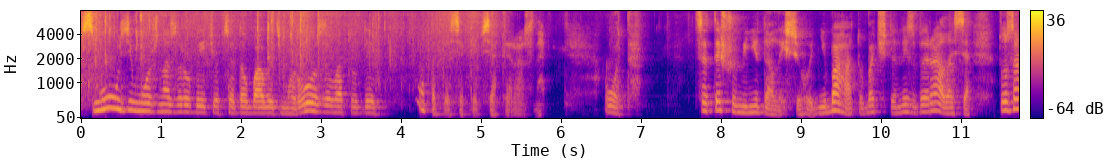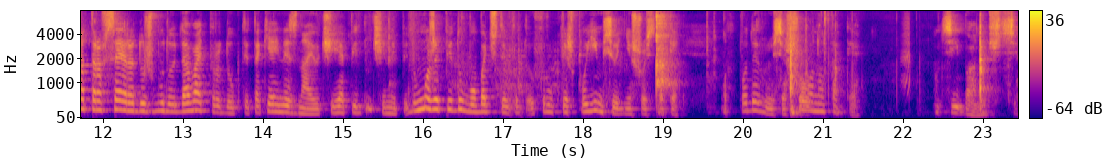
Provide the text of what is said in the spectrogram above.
Смузі можна зробити, оце додати морозива туди. Отаке таке всяке, всяке разне. От. Це те, що мені дали сьогодні. Багато, бачите, не збиралася. То завтра в середу ж будуть давати продукти, так я й не знаю, чи я піду, чи не піду. Може, піду, бо бачите, фрукти ж поїм сьогодні щось таке. От подивлюся, що воно таке у цій баночці.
